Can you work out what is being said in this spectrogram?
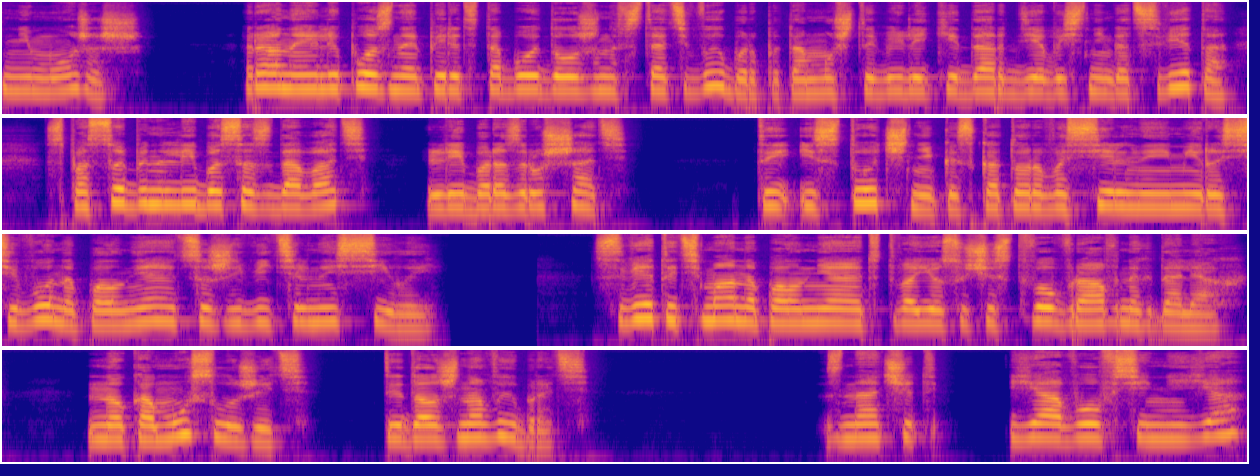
не можешь. Рано или поздно перед тобой должен встать выбор, потому что великий дар Девы Снегоцвета способен либо создавать, либо разрушать. Ты источник, из которого сильные мира сего наполняются живительной силой. Свет и тьма наполняют твое существо в равных долях. Но кому служить, ты должна выбрать. «Значит, я вовсе не я?»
